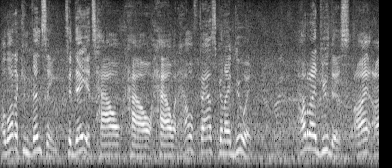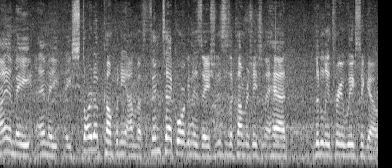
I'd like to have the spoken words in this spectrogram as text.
A lot of convincing. Today it's how, how, how, and how fast can I do it? How did I do this? I, I am, a, am a, a startup company, I'm a fintech organization. This is a conversation I had literally three weeks ago.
